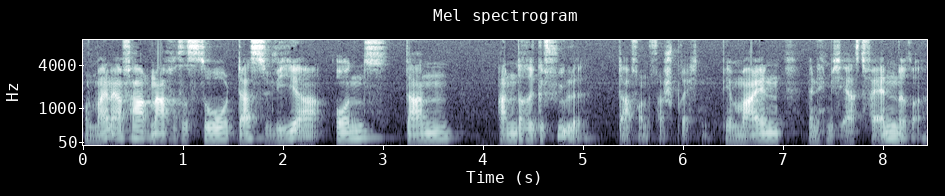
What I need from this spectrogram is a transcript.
Und meiner Erfahrung nach ist es so, dass wir uns dann andere Gefühle davon versprechen. Wir meinen, wenn ich mich erst verändere,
